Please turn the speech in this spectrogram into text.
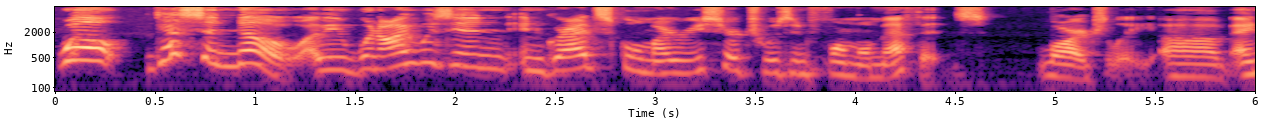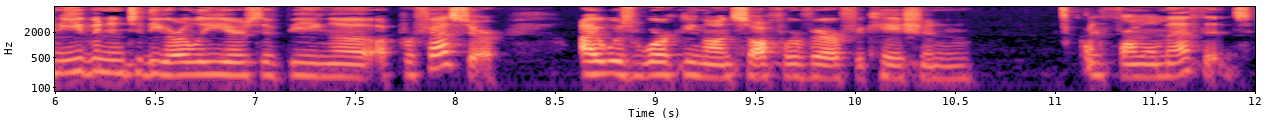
Well, yes and no. I mean, when I was in, in grad school, my research was in formal methods largely. Um, and even into the early years of being a, a professor, I was working on software verification and formal methods.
